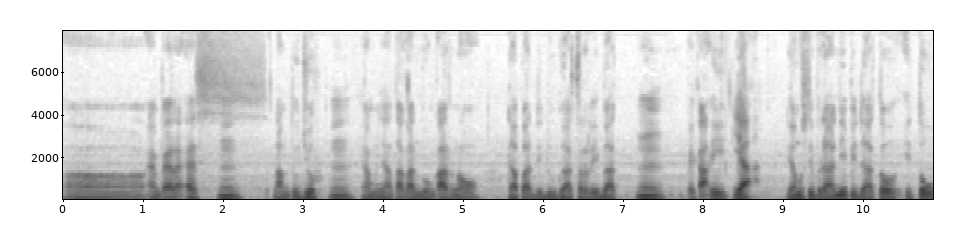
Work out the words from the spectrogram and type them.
eh, MPRS Hmm. 67 hmm. yang menyatakan Bung Karno dapat diduga terlibat Hmm. PKI, ya, dia mesti berani pidato itu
